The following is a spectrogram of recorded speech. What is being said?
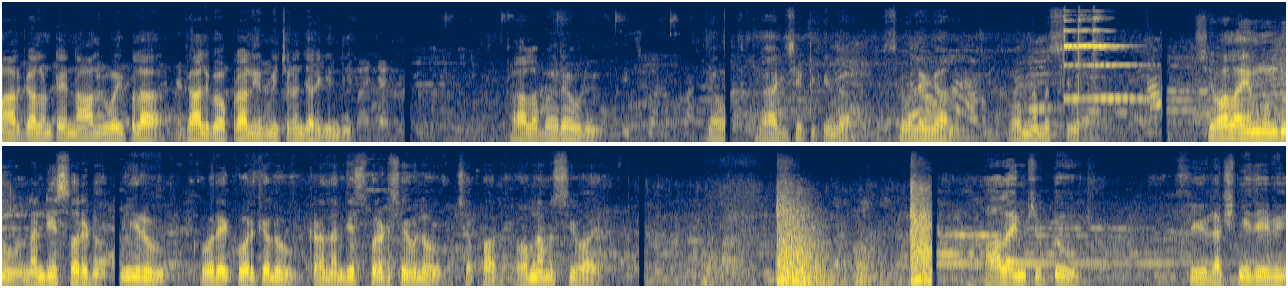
మార్గాలు ఉంటాయి నాలుగు వైపులా గాలి గోపురాలు నిర్మించడం జరిగింది. కాలభైరవుడు రాగి చెట్టు కింద శివలింగాలు. ఓం నమ శివ శివాలయం ముందు నందీశ్వరుడు. మీరు కోరే కోరికలు ఇక్కడ నందీశ్వరుడు చెవిలో చెప్పాలి. ఓం నమ శివాయ. ఆలయం చుట్టూ శ్రీ లక్ష్మీదేవి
